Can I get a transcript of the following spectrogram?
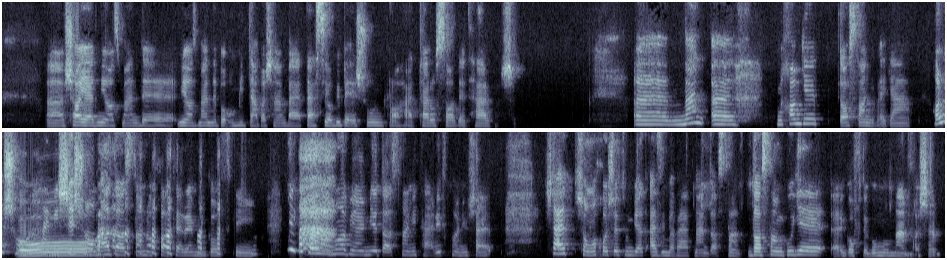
شاید نیازمند نیازمند به امید نباشن و دستیابی بهشون راحتتر و ساده تر باشه من می‌خوام یه داستانی بگم. حالا شما همیشه شما داستان و خاطره می‌گفتین یک بار ما بیایم یه داستانی تعریف کنیم. شاید شاید شما خوشتون بیاد. از این به بعد من داستان داستانگوی گفتگومون من باشم.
